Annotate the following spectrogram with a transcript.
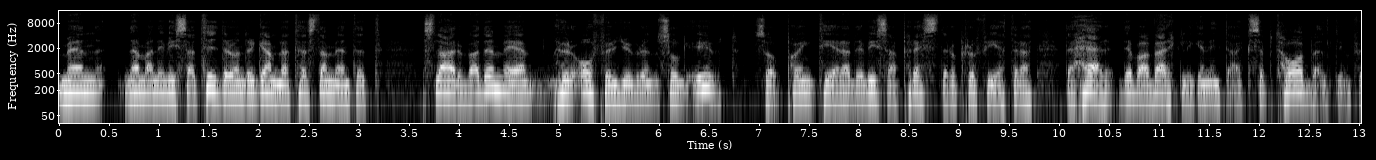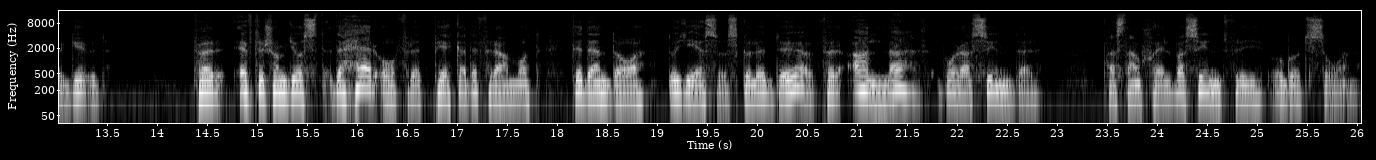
Men när man i vissa tider under Gamla Testamentet slarvade med hur offerdjuren såg ut så poängterade vissa präster och profeter att det här, det var verkligen inte acceptabelt inför Gud. För eftersom just det här offret pekade framåt till den dag då Jesus skulle dö för alla våra synder, fast han själv var syndfri och Guds son,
